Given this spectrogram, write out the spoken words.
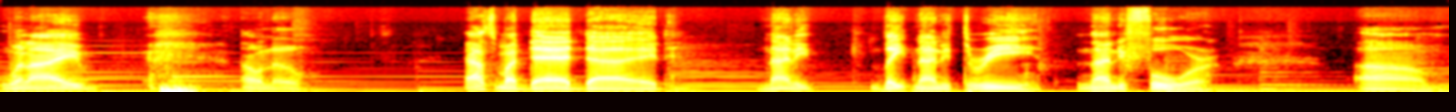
when I I don't know. After my dad died, 90 late 93, 94, um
